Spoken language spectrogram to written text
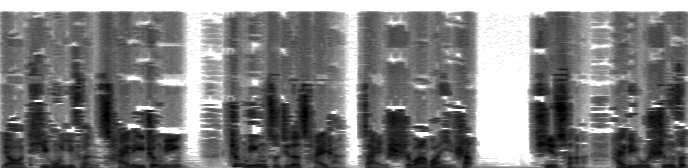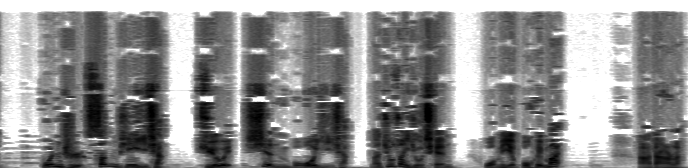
要提供一份财力证明，证明自己的财产在十万贯以上。其次啊，还得有身份，官职三品以下。爵位县伯以下，那就算有钱，我们也不会卖，啊！当然了，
